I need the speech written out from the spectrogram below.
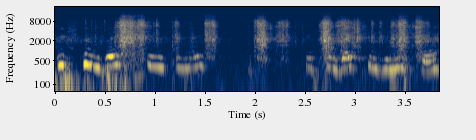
17, 16 für mich. 17, 16 für mich, gell?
